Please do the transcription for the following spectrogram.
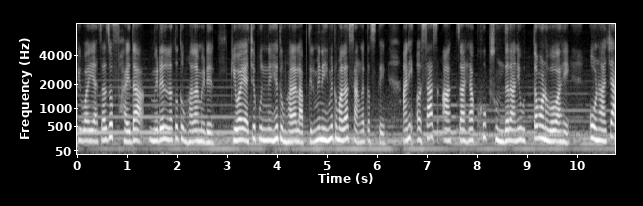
किंवा याचा जो फायदा मिळेल ना तो तुम्हाला मिळेल. किंवा याचे पुण्य हे तुम्हाला लाभतील. मी नेहमी तुम्हाला सांगत असते. आणि असाच आजचा ह्या खूप सुंदर आणि उत्तम अनुभव आहे. कोणाच्या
